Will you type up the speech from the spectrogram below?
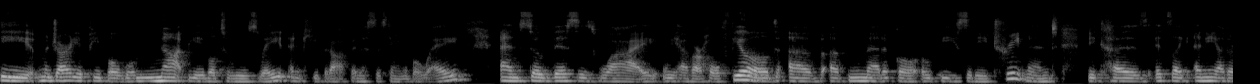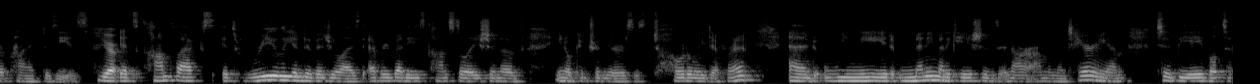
the majority of people will not be able to lose weight and keep it off in a sustainable way. And so this is why we have our whole field of, of medical obesity treatment because it's like any other chronic disease. Yeah. It's complex, it's really individualized. Everybody's constellation of, you know, contributors is totally different. And we need many medications in our armamentarium to be able to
